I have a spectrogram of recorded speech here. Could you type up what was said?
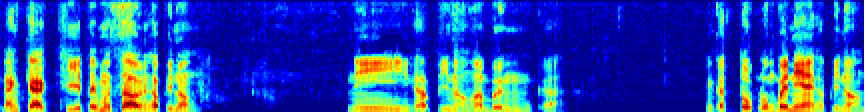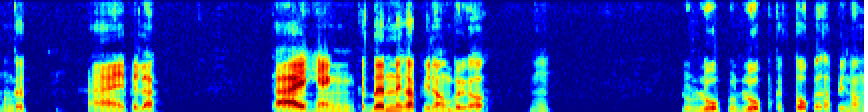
หลังจากขีดไปมือเช้านะครับ พี่น้อง นี่ครับพี่น้องมาเบิ่งก็มันก็ตกลงไปเนี่ยครับพี่น้องมันก็หายไปละตายแห้งกระเด้นเลยครับพี่น้องเบิ่งเอานี่รูปๆรูปกระตกอะครับพี่น้อง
